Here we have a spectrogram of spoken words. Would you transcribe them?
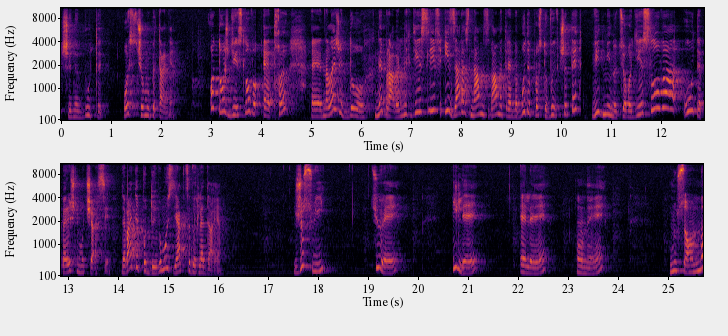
чи не бути? Ось в чому питання. Отож, дієслово être е, належить до неправильних дієслів, і зараз нам з вами треба буде просто вивчити відміну цього дієслова у теперішньому часі. Давайте подивимось, як це виглядає. Je suis, tu es, il est, elle est, on est, nous sommes,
